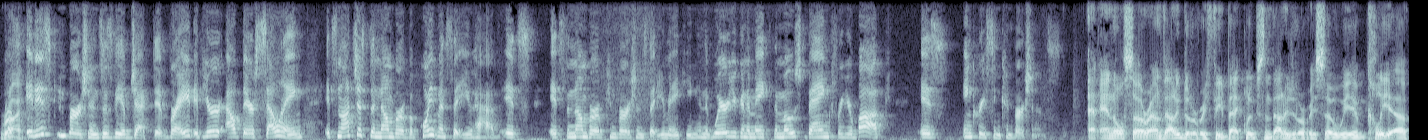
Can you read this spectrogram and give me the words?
Right. It is conversions is the objective, right? If you're out there selling, it's not just the number of appointments that you have, it's it's the number of conversions that you're making. And where you're going to make the most bang for your buck is increasing conversions. And, and also around value delivery, feedback loops and value delivery. So we're clear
